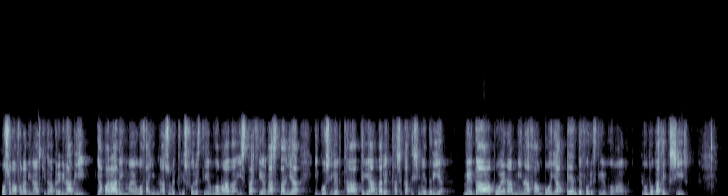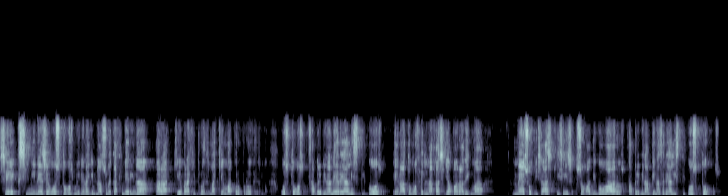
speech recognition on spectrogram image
Όσον αφορά την άσκηση, θα πρέπει να πει, για παράδειγμα, εγώ θα γυμνάζομαι τρεις φορές την εβδομάδα ή στα αρχικά στάδια 20 λεπτά, 30 λεπτά σε κάθε συνεδρία. Μετά από ένα μήνα θα μπω για πέντε φορές την εβδομάδα και ούτω καθεξής. Σε έξι μήνες, εγώ στόχος μου είναι να γυμνάζομαι καθημερινά. Άρα και βραχυπρόθεσμα και μακροπρόθεσμα. Ο στόχος θα πρέπει να είναι ρεαλιστικός. Ένα άτομο θέλει να χάσει, για παράδειγμα, μέσω της άσκησης σωματικό βάρος. Θα πρέπει να μπει ένας ρεαλιστικός στόχος.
